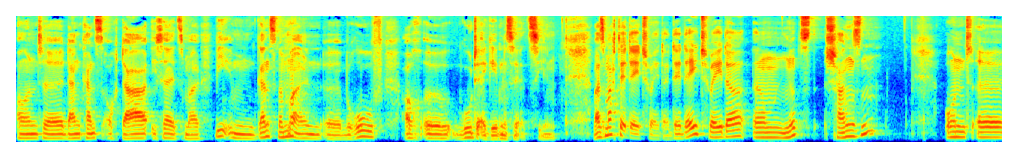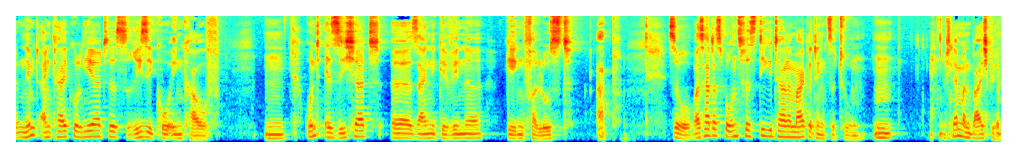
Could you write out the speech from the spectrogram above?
Und äh, dann kannst auch da, ich sage jetzt mal, wie im ganz normalen äh, Beruf, auch äh, gute Ergebnisse erzielen. Was macht der Daytrader? Der Daytrader ähm, nutzt Chancen und äh, nimmt ein kalkuliertes Risiko in Kauf. Mm. Und er sichert äh, seine Gewinne gegen Verlust ab. So, was hat das bei uns fürs digitale Marketing zu tun? Mm. Ich nenne mal ein Beispiel.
